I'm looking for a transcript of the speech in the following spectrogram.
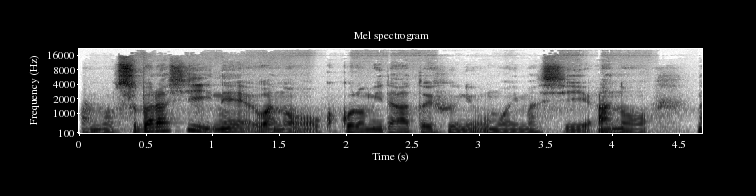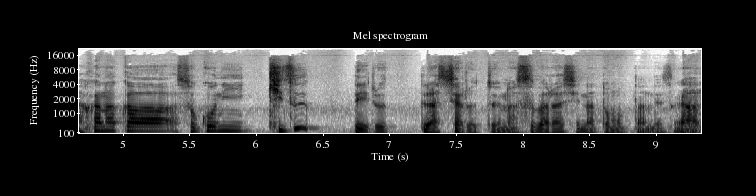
あの素晴らしいねあの試みだというふうに思いますしあのなかなかそこに気づっているらっしゃるというのは素晴らしいなと思ったんですが、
